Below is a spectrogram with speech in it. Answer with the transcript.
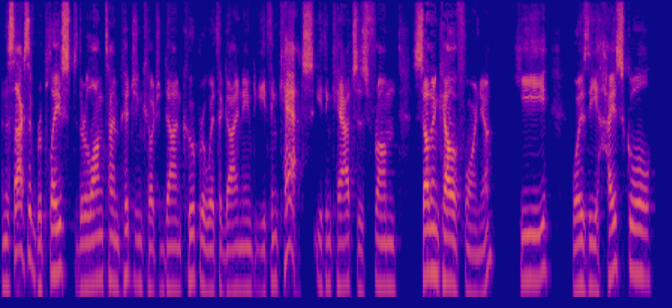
And the Sox have replaced their longtime pitching coach, Don Cooper, with a guy named Ethan Katz. Ethan Katz is from Southern California. He was the high school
